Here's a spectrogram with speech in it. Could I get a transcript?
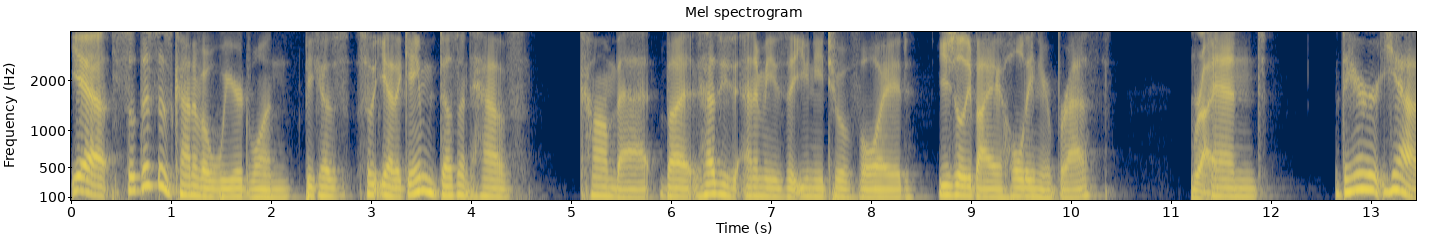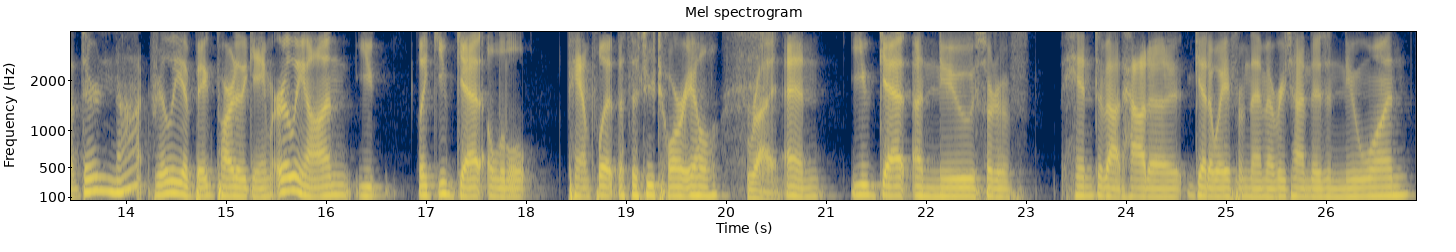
Yeah, so this is kind of a weird one because so yeah, the game doesn't have combat, but it has these enemies that you need to avoid usually by holding your breath. Right. And they're yeah, they're not really a big part of the game. Early on, you like you get a little pamphlet that's a tutorial right. and you get a new sort of hint about how to get away from them every time there's a new one.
